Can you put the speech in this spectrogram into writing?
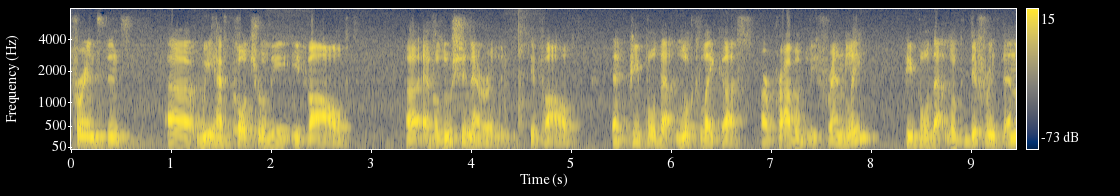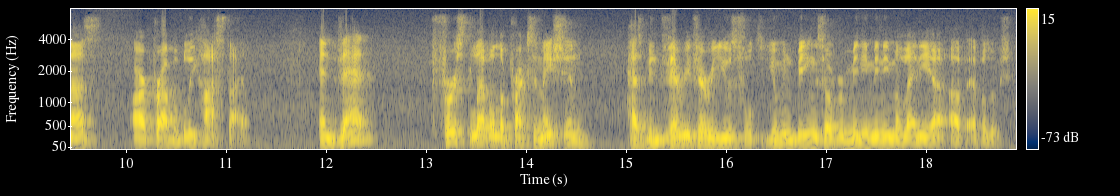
For instance, uh, we have culturally evolved, uh, evolutionarily evolved, that people that look like us are probably friendly, people that look different than us are probably hostile. And that first level approximation has been very, very useful to human beings over many, many millennia of evolution.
